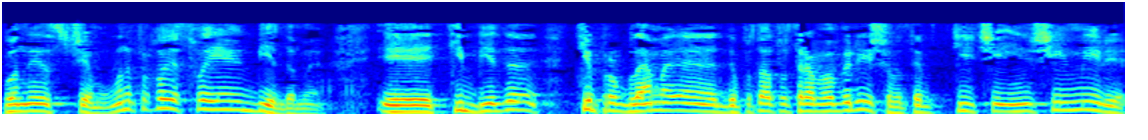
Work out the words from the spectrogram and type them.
вони з чим? Вони приходять своїми бідами. І ті біди, ті проблеми депутату треба вирішувати в тій чи іншій мірі.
